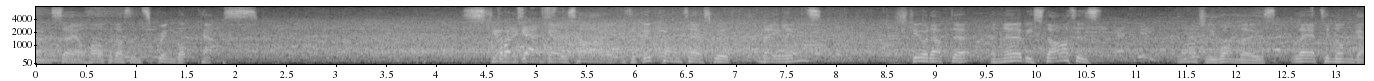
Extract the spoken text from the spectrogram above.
Van Zyl, half a dozen Springbok caps. Steward again goes high. It was a good contest with Malins. Steward, after a nervy start, has largely won those. Lea Tinunga.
